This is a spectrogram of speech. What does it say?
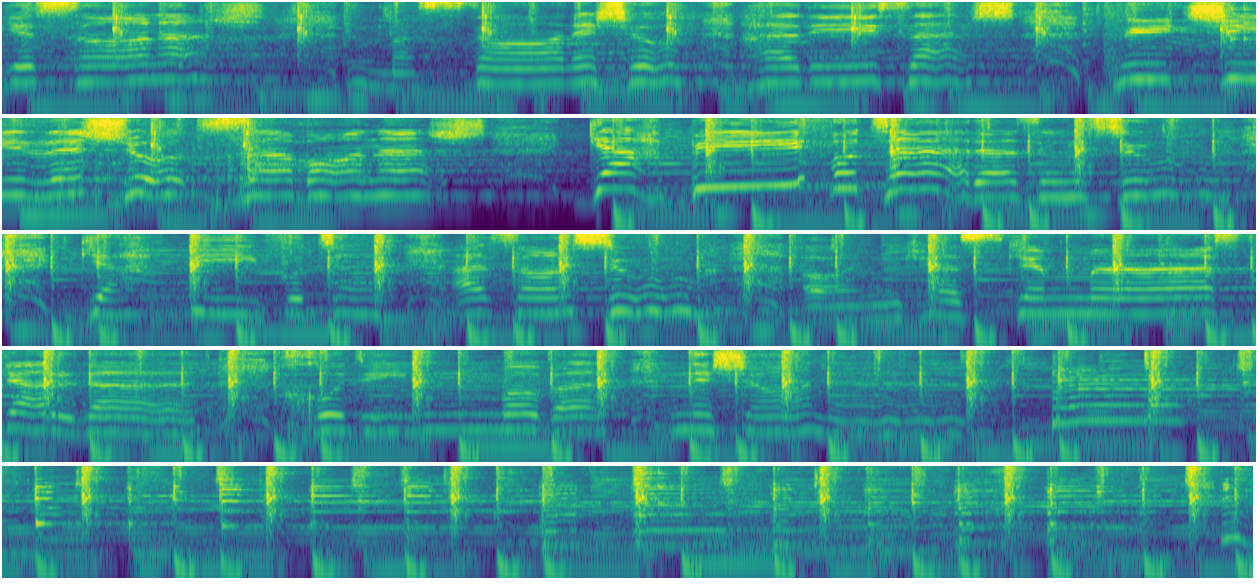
نرگسانش مستانه شد حدیثش پیچیده شد زبانش. گه بیفتر از این سو گه بیفتر از آن سو. آن کس که مست گردد خود این بود نشانه.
